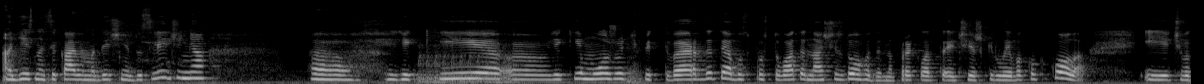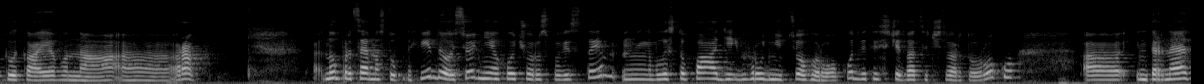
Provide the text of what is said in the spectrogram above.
а дійсно цікаві медичні дослідження, е, які, е, які можуть підтвердити або спростувати наші здогади. Наприклад, чи шкідлива Кока-Кола, і чи викликає вона е, рак. Ну, про це в наступних відео. Сьогодні я хочу розповісти в листопаді і в грудні цього року, 2024 року, інтернет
